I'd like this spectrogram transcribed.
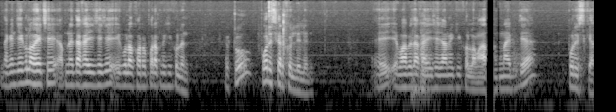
দেখেন যেগুলো হয়েছে, আপনি দেখা যাচ্ছে যে এগুলো করার পর আপনি কি করলেন? একটু পরিষ্কার করে নিলেন। এই এভাবে দেখা যাচ্ছে যে আমি কি করলাম আর নাইফ দিয়ে পরিষ্কার।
